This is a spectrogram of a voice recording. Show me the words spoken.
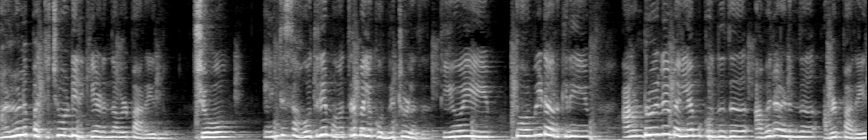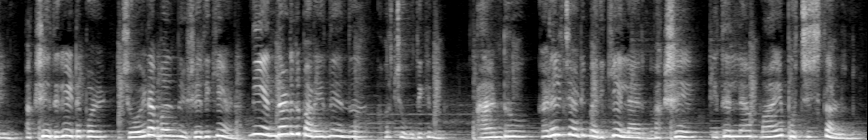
ആളുകളെ പറ്റിച്ചുകൊണ്ടിരിക്കുകയാണെന്ന് അവൾ പറയുന്നു. ജോ എന്റെ സഹോദരി മാത്രമല്ല കൊന്നിട്ടുള്ളത്. തിയോയെയും ടോമി ഡാർക്കിനെയും ആൻഡ്രോയിനെയും എല്ലാം കൊന്നത് അവനാണെന്ന് അവൾ പറയുന്നു. പക്ഷെ ഇത് കേട്ടപ്പോൾ ജോയുടെ അമ്മ നിഷേധിക്കുകയാണ്. നീ എന്താണിത് പറയുന്നതെന്ന് അവർ ചോദിക്കുന്നു. ആൻഡ്രൂ കടൽ ചാടി മരിക്കുകയല്ലായിരുന്നു. പക്ഷേ ഇതെല്ലാം മായ പുച്ഛിച്ച് തള്ളുന്നു.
